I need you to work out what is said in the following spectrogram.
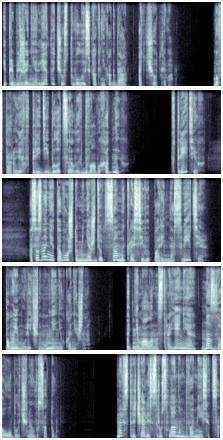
и приближение лета чувствовалось как никогда отчетливо. Во-вторых, впереди было целых два выходных. В-третьих, осознание того, что меня ждет самый красивый парень на свете — по моему личному мнению, конечно, поднимала настроение на заоблачную высоту. Мы встречались с Русланом два месяца,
